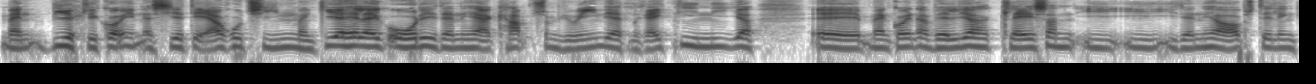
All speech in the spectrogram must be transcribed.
man virkelig går ind og siger, at det er rutinen. Man giver heller ikke 8 i den her kamp, som jo egentlig er den rigtige nier. Øh, man går ind og vælger Klaseren i, i, i den her opstilling.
